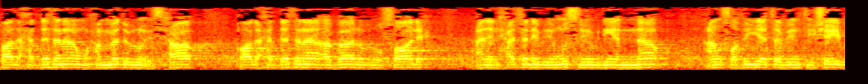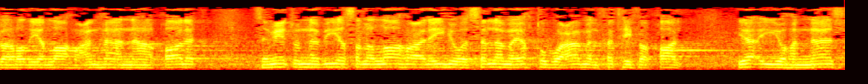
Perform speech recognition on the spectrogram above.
قال حدثنا محمد بن إسحاق قال حدثنا أبان بن صالح عن الحسن بن مسلم بن يناق عن صفية بنت شيبة رضي الله عنها أنها قالت سمعت النبي صلى الله عليه وسلم يخطب عام الفتح فقال يا أيها الناس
